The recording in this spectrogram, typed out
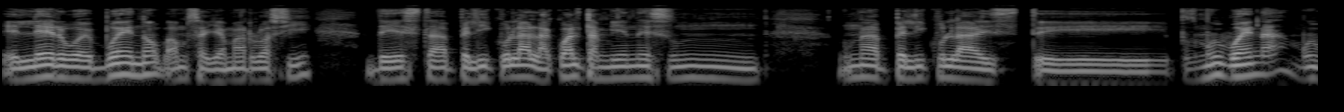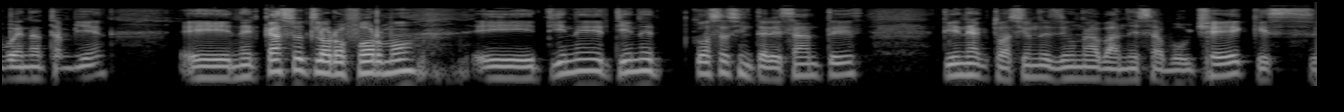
el, héroe bueno, vamos a llamarlo así, de esta película, la cual también es un, una película este, pues muy buena, muy buena también. Eh, en el caso de Cloroformo, eh, tiene, tiene cosas interesantes, tiene actuaciones de una Vanessa Boucher, que es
